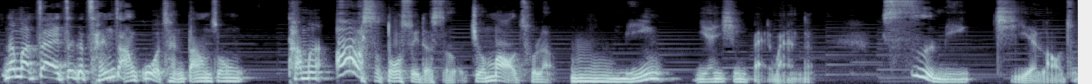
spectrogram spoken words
那么在这个成长过程当中，他们二十多岁的时候就冒出了五名。年薪百万的四名企业老总，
